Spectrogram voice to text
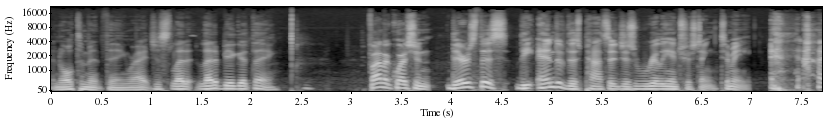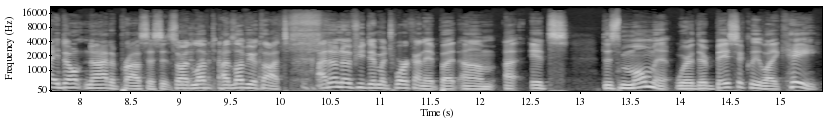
an ultimate thing, right? Just let it let it be a good thing. Final question. There's this. The end of this passage is really interesting to me. I don't know how to process it, so I'd love. I'd love your thoughts. I don't know if you did much work on it, but um, uh, it's this moment where they're basically like, "Hey,"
